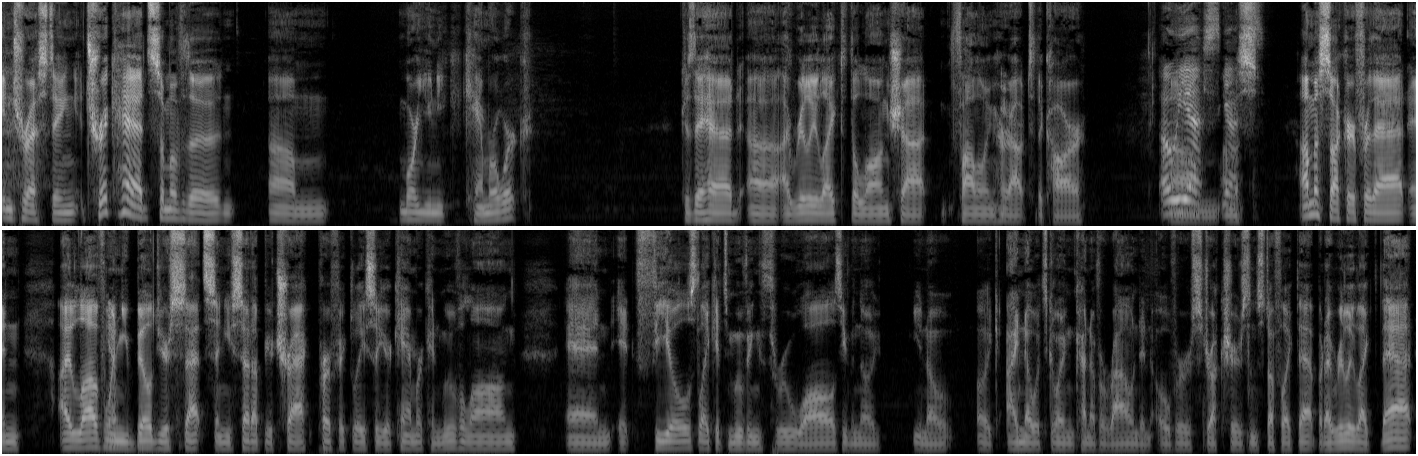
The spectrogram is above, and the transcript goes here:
interesting. Trick had some of the um, more unique camera work because they had. Uh, I really liked the long shot following her out to the car. Oh Um, yes, I'm a yes. I'm a sucker for that, and I love when you build your sets and you set up your track perfectly so your camera can move along, and it feels like it's moving through walls, even though you know, like I know it's going kind of around and over structures and stuff like that. But I really liked that.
